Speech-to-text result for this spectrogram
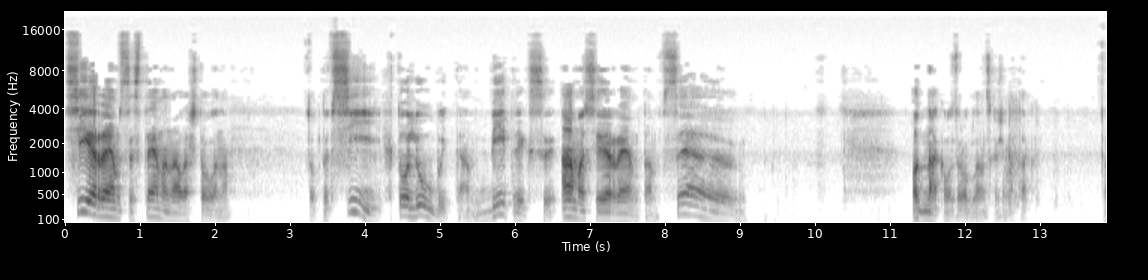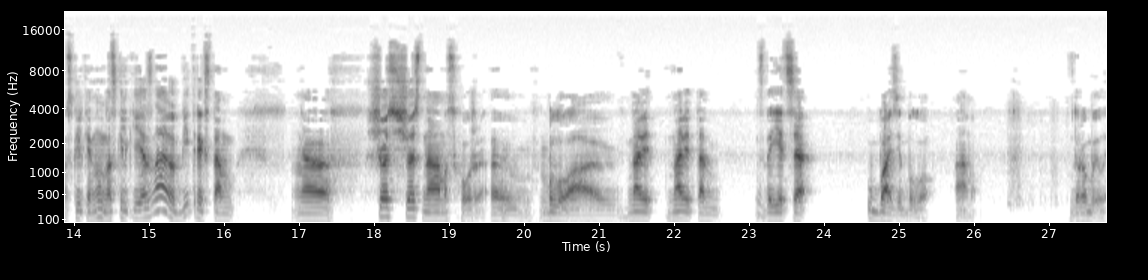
CRM-система налаштована. Тобто всі, хто любить там Bittrex, AMO CRM, там все е, однаково зроблено, скажімо так. Оскільки, ну, наскільки я знаю, Bittrex там е, щось, щось на AMO схоже е, було, а навіть, навіть там, здається, у базі було AMO. Доробили.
